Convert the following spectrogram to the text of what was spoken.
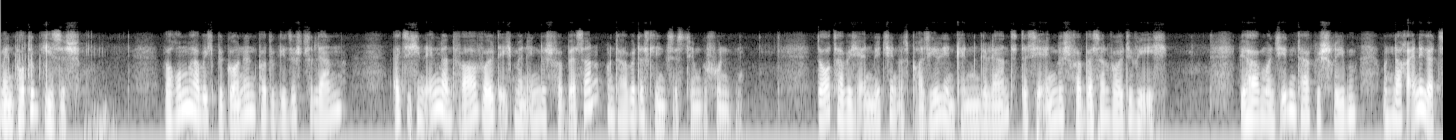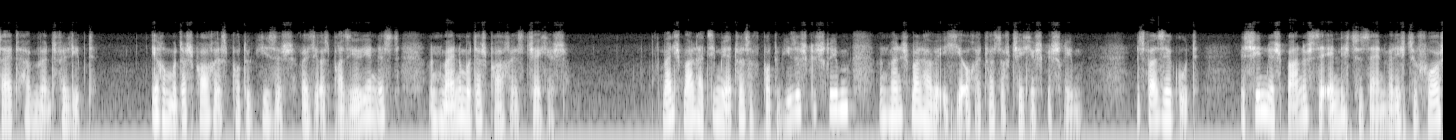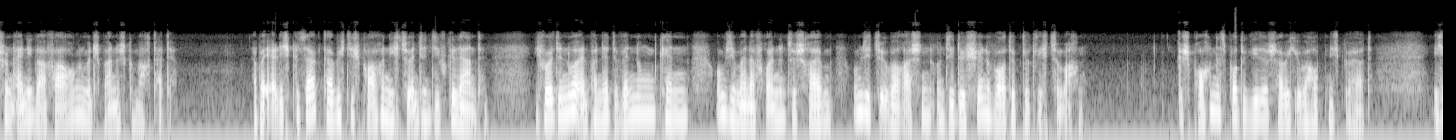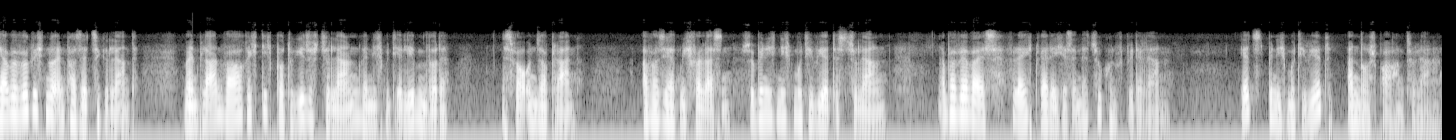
Mein Portugiesisch. Warum habe ich begonnen, Portugiesisch zu lernen? Als ich in England war, wollte ich mein Englisch verbessern und habe das Linksystem gefunden. Dort habe ich ein Mädchen aus Brasilien kennengelernt, das ihr Englisch verbessern wollte wie ich. Wir haben uns jeden Tag geschrieben und nach einiger Zeit haben wir uns verliebt. Ihre Muttersprache ist Portugiesisch, weil sie aus Brasilien ist, und meine Muttersprache ist Tschechisch. Manchmal hat sie mir etwas auf Portugiesisch geschrieben und manchmal habe ich ihr auch etwas auf Tschechisch geschrieben. Es war sehr gut. Es schien mir Spanisch sehr ähnlich zu sein, weil ich zuvor schon einige Erfahrungen mit Spanisch gemacht hatte. Aber ehrlich gesagt habe ich die Sprache nicht so intensiv gelernt. Ich wollte nur ein paar nette Wendungen kennen, um sie meiner Freundin zu schreiben, um sie zu überraschen und sie durch schöne Worte glücklich zu machen. Gesprochenes Portugiesisch habe ich überhaupt nicht gehört. Ich habe wirklich nur ein paar Sätze gelernt. Mein Plan war, richtig Portugiesisch zu lernen, wenn ich mit ihr leben würde. Es war unser Plan. Aber sie hat mich verlassen. So bin ich nicht motiviert, es zu lernen. Aber wer weiß, vielleicht werde ich es in der Zukunft wieder lernen. Jetzt bin ich motiviert, andere Sprachen zu lernen.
